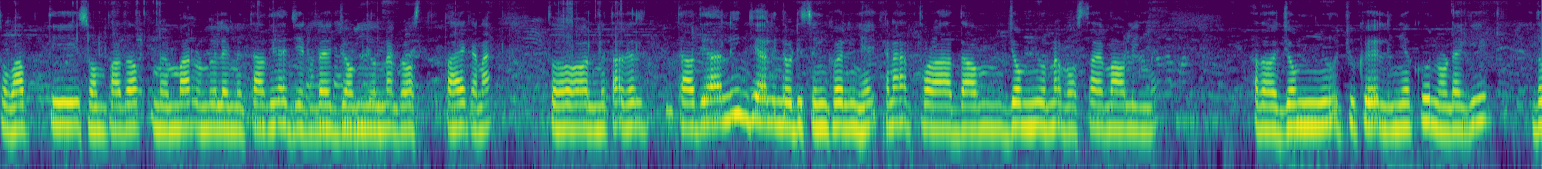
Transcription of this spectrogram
ᱥᱚᱵᱷᱟᱯᱚᱛᱤ ᱥᱚᱢᱯᱟᱫᱚᱠ ᱢᱮᱢᱵᱟᱨ ᱩᱱᱤ ᱞᱮ ᱢᱮᱛᱟ ᱫᱮᱭᱟ ᱡᱮ ᱱᱚᱰᱮ ᱡᱚᱢ ᱧᱩ ᱨᱮᱱᱟᱜ ᱵᱮᱵᱚᱥᱛᱷᱟ ᱛᱟᱦᱮᱸ ᱠᱟᱱᱟ ᱛᱚ ᱢᱮᱛᱟ ᱢᱮᱛᱟ ᱫᱮᱭᱟᱞᱤᱧ ᱡᱮ ᱟᱹᱞᱤᱧ ᱫᱚ ᱟᱹᱰᱤ ᱥᱟᱺᱜᱤᱧ ᱠᱷᱚᱱ ᱞᱤᱧ ᱦᱮᱡ ᱠᱟᱱᱟ ᱛᱷᱚᱲᱟ ᱫᱟᱢ ᱡᱚᱢ ᱧᱩ ᱨᱮᱱᱟᱜ ᱵᱮᱵᱚᱥᱛᱷᱟ ᱮᱢᱟᱣᱟᱞᱤᱧ ᱢᱮ ᱟᱫᱚ ᱡᱚᱢ ᱧᱩ ᱦᱚᱪᱚ ᱠᱮᱫ ᱞᱤᱧᱟᱹ ᱠᱚ ᱱᱚᱰᱮ ᱜᱮ ᱟᱫᱚ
